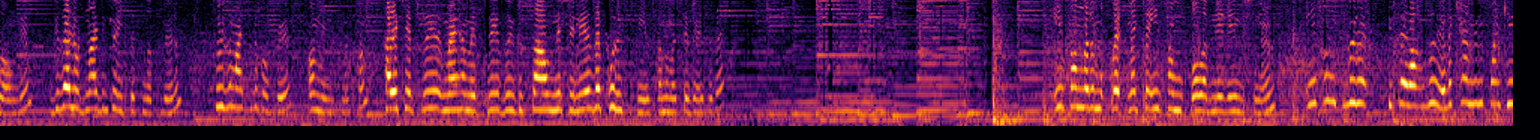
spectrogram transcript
Doğumluyum. Güzelyurt'un Aydınköy ilçesinde oturuyorum. Turizm aşçılık okuyorum, 11. sınıfım. Hareketli, merhametli, duygusal, neşeli ve pozitif bir insanım aşırı derecede. İnsanları mutlu etmekte insan mutlu olabileceğini düşünüyorum. İnsan içi böyle bir ferahlıyor ve kendini sanki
